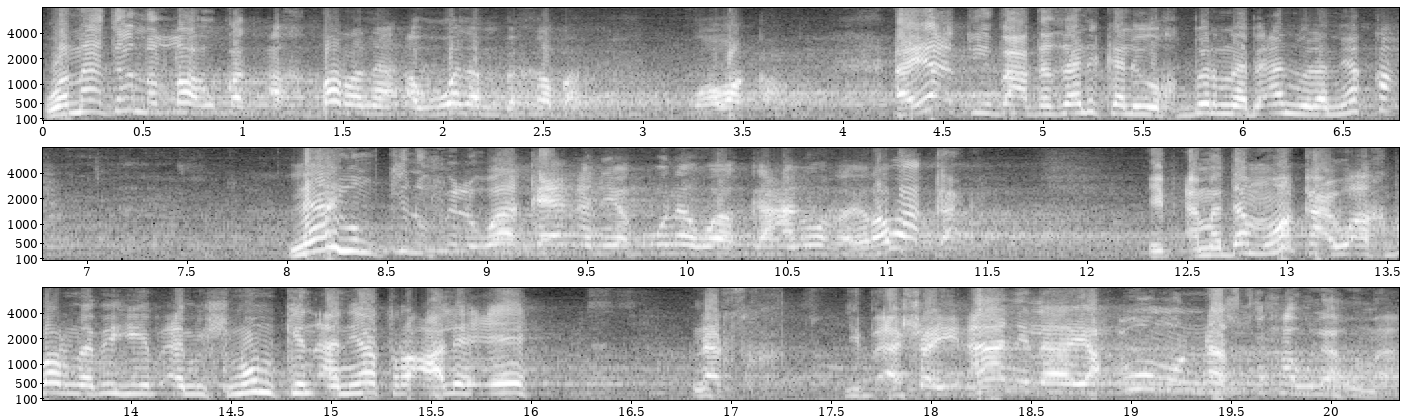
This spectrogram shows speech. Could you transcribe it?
وما دام الله قد أخبرنا أولا بخبر ووقع أيأتي بعد ذلك ليخبرنا بأنه لم يقع؟ لا يمكن في الواقع أن يكون واقعا وغير واقع. يبقى ما دام وقع وأخبرنا به يبقى مش ممكن أن يطرأ عليه إيه؟ نسخ. يبقى شيئان لا يحوم النسخ حولهما.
